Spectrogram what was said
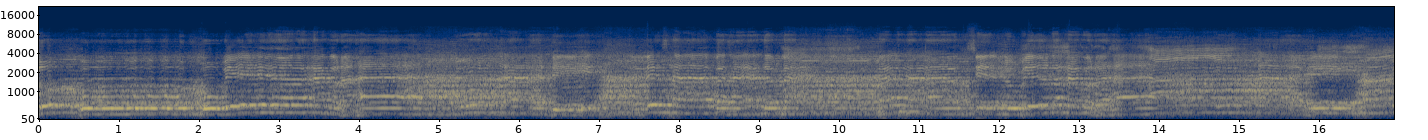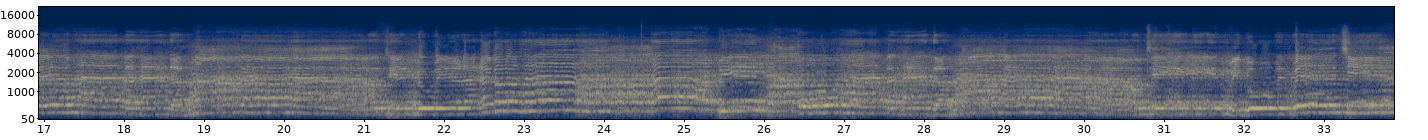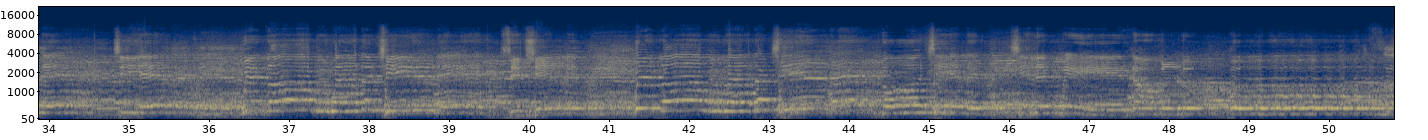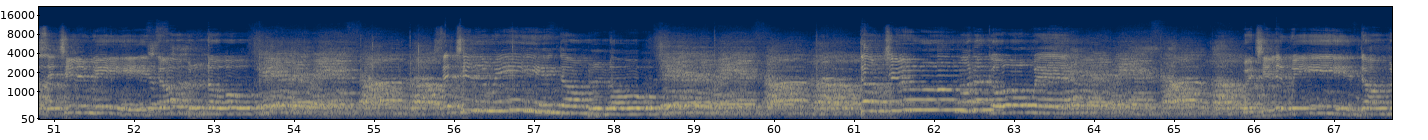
say chilly. We're going where the chilly, Lord chilly, chilly wind down below. Say chilly wind down below. Say chilly wind down below. Don't you wanna go where? Where chilly wind don't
